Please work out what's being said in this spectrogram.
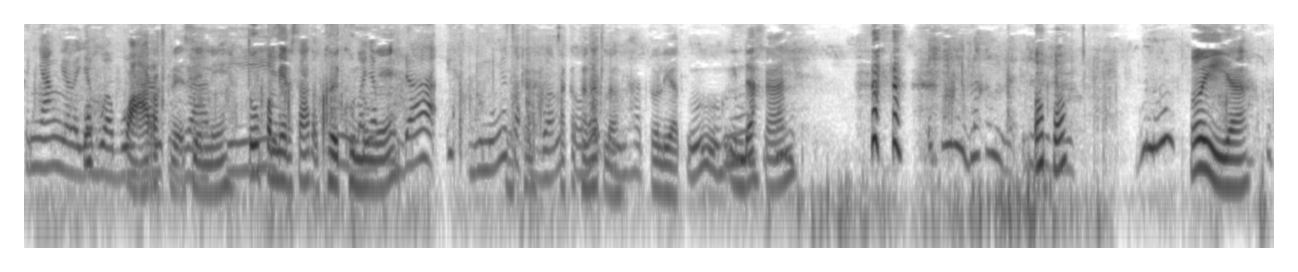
kenyang ya, Le, ya buah-buahan. Warak tuh deh sini. Tuh pemirsa tuh kayak Tuh, banyak gunungnya. kuda. Ih, gunungnya cakep Udah, banget. Cakep tuh, banget loh. Lihat. Tuh lihat. Uh, Gunung indah kan? Eh, ini di belakang. Lihat, Apa? Gunung. Oh iya. Cakep.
